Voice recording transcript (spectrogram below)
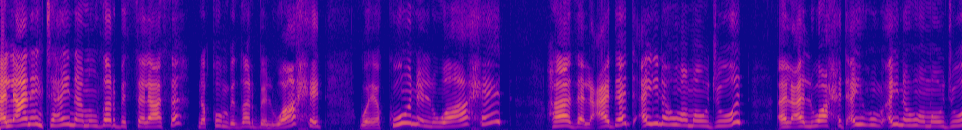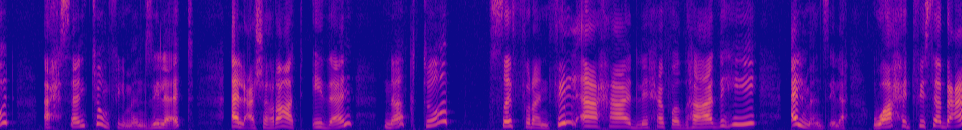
الآن انتهينا من ضرب الثلاثة نقوم بضرب الواحد ويكون الواحد هذا العدد أين هو موجود؟ الواحد أين هو موجود؟ أحسنتم في منزلة العشرات إذا نكتب صفرا في الآحاد لحفظ هذه المنزلة واحد في سبعة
